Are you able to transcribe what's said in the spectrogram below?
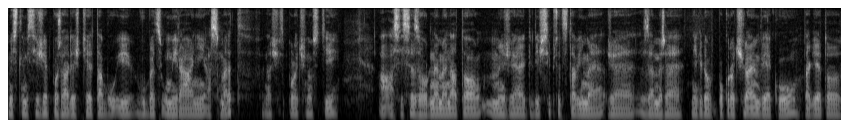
Myslím si, že pořád ještě je tabu i vůbec umírání a smrt v naší společnosti. A asi se zhodneme na to, že když si představíme, že zemře někdo v pokročilém věku, tak je to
